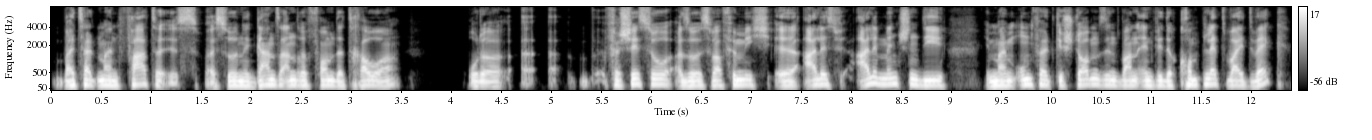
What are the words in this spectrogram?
weil es halt mein Vater ist, weißt du, eine ganz andere Form der Trauer. Oder äh, äh, verstehst du? Also es war für mich äh, alles, alle Menschen, die in meinem Umfeld gestorben sind, waren entweder komplett weit weg,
